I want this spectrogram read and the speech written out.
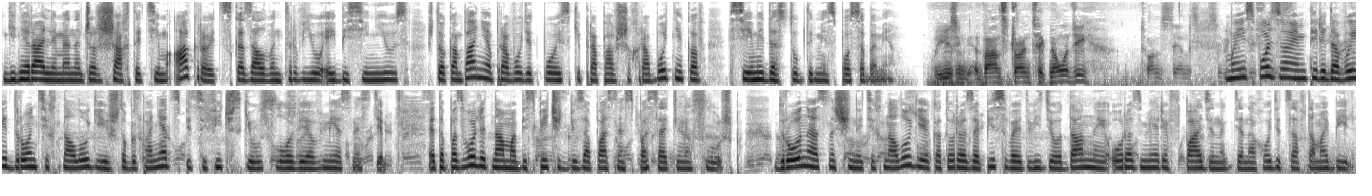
Генеральный менеджер шахты Тим Акройд сказал в интервью ABC News, что компания проводит поиски пропавших работников всеми доступными способами. We're using advanced drone technology мы используем передовые дрон-технологии, чтобы понять специфические условия в местности. Это позволит нам обеспечить безопасность спасательных служб. Дроны оснащены технологией, которая записывает видеоданные о размере впадины, где находится автомобиль.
